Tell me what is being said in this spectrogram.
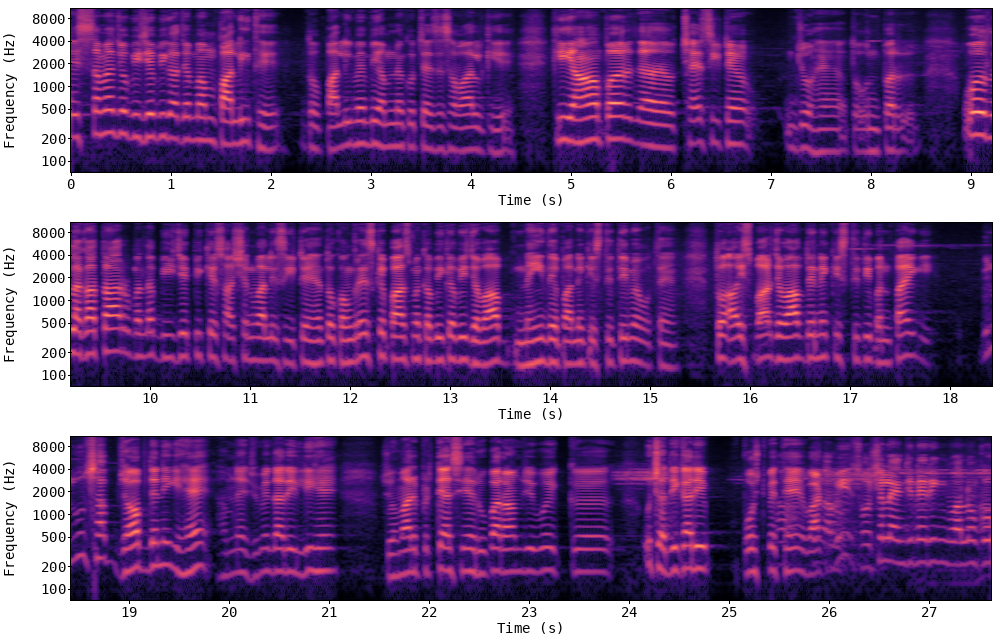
इस समय जो बीजेपी का जब हम पाली थे तो पाली में भी हमने कुछ ऐसे सवाल किए कि यहाँ पर छः सीटें जो हैं तो उन पर वो लगातार मतलब बीजेपी के शासन वाली सीटें हैं तो कांग्रेस के पास में कभी कभी जवाब नहीं दे पाने की स्थिति में होते हैं। तो इस बार जवाब देने की स्थिति बन पाएगी? बिल्कुल साहब जवाब देने की है हमने ज़िम्मेदारी ली है। जो हमारे प्रत्याशी है रूपा राम जी वो एक उच्च अधिकारी पोस्ट पे थे वाट हाँ, अभी सोशल इंजीनियरिंग वालों को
